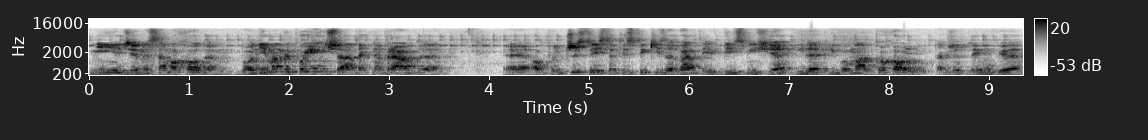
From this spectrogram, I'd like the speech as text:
nie jedziemy samochodem, bo nie mamy pojęcia tak naprawdę, e, oprócz czystej statystyki zawartej w Bill Smithie, ile piwo ma alkoholu. Także tutaj mówię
